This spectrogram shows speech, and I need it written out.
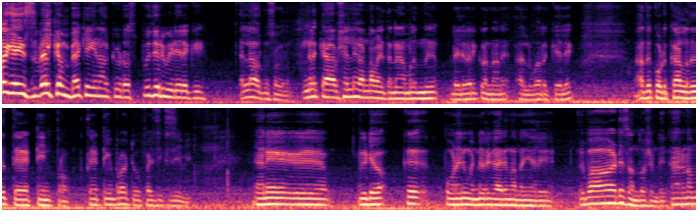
വെൽക്കം ബാക്ക് ചെയ്യുന്ന ആർക്കിഡോസ് പുതിയൊരു വീഡിയോയിലേക്ക് എല്ലാവർക്കും സ്വാഗതം. നിങ്ങൾ ക്യാപ്ഷനിൽ കണ്ട മാതിരി തന്നെ നമ്മൾ ഇന്ന് ഡെലിവറിക്ക് വന്നാണ് അൽവർക്കയിൽ അത് കൊടുക്കാനുള്ളത് thirteen pro thirteen pro two five six G B ഞാൻ വീഡിയോക്ക് പോണതിന് മുന്നേ ഒരു കാര്യം എന്ന് പറഞ്ഞു കഴിഞ്ഞാൽ ഒരുപാട് സന്തോഷമുണ്ട്. കാരണം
